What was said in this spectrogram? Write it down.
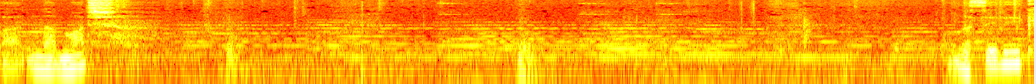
but not much. The Civic.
